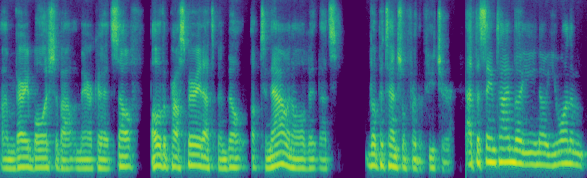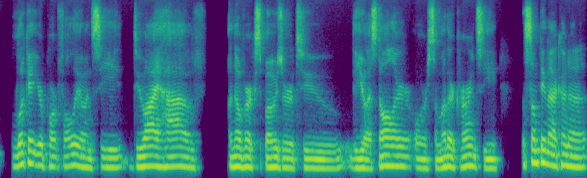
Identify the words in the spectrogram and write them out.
I'm very bullish about America itself, all of the prosperity that's been built up to now and all of it that's the potential for the future. At the same time, though, you know, you want to look at your portfolio and see do I have an overexposure to the US dollar or some other currency something that kind of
